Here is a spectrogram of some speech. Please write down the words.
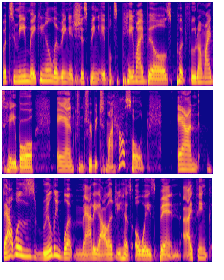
But to me, making a living is just being able to pay my bills, put food on my table, and contribute to my household. And that was really what Mattieologie has always been. I think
